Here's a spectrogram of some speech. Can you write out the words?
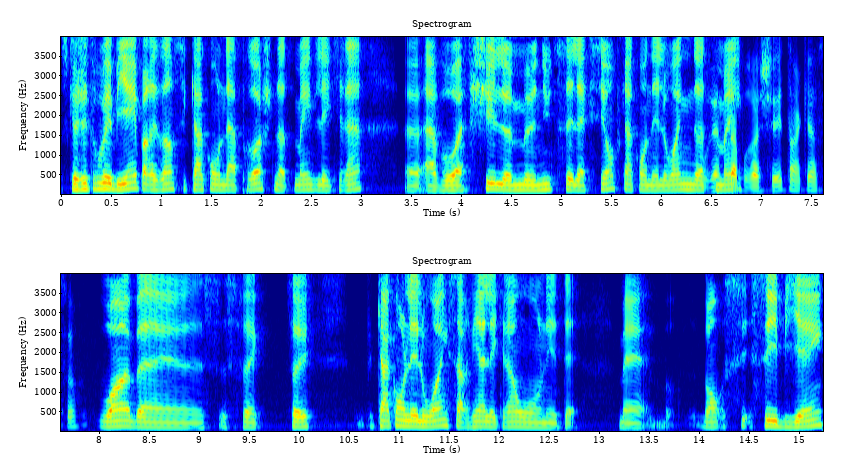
Ce que j'ai trouvé bien, par exemple, c'est quand on approche notre main de l'écran, euh, elle va afficher le menu de sélection, puis quand on éloigne notre on main. s'approcher tant qu'à ça. Ouais, ben, ça fait tu quand on l'éloigne, ça revient à l'écran où on était. Mais bon, c'est bien,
